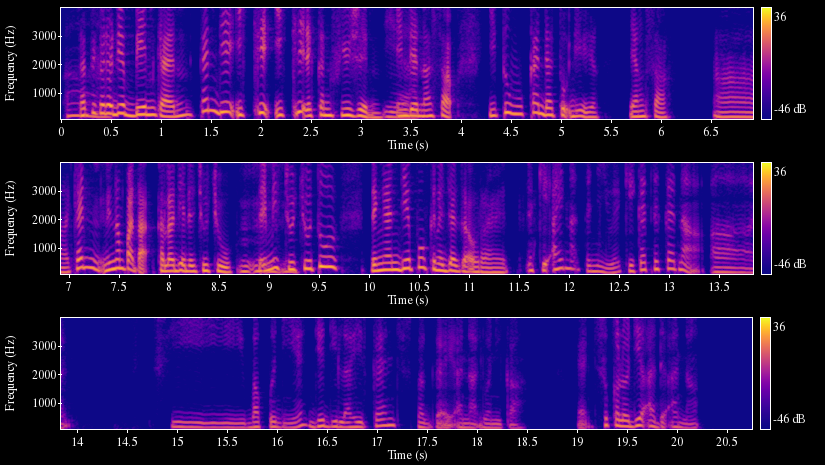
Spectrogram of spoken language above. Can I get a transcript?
Ah. Tapi kalau dia bin kan, kan dia it create, it create a confusion Yeah. in the nasab. Itu bukan datuk dia yang sah. Ah, kan ni nampak tak kalau dia ada cucu. Mm, That means cucu tu dengan dia pun kena jaga aurat. Okay, I nak tanya you eh. Okay, katakan lah, uh, si bapa ni eh, dia dilahirkan sebagai anak luar nikah. Kan? So kalau dia ada anak,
